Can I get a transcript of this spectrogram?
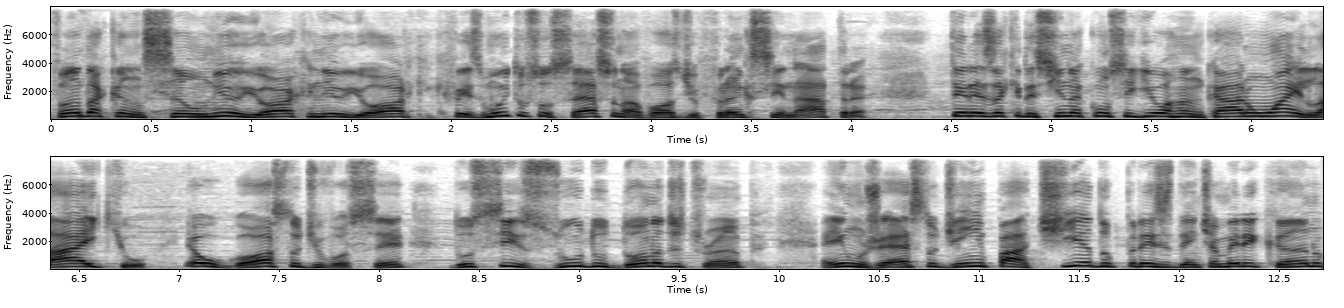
Fã da canção New York, New York, que fez muito sucesso na voz de Frank Sinatra, Teresa Cristina conseguiu arrancar um I Like You, Eu Gosto de Você, do sisudo Donald Trump, em um gesto de empatia do presidente americano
